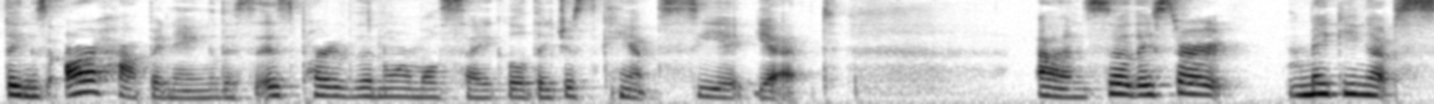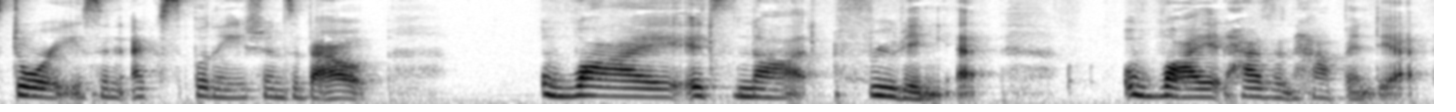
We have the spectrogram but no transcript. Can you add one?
things are happening. This is part of the normal cycle. They just can't see it yet. And so they start making up stories and explanations about why it's not fruiting yet, why it hasn't happened yet.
